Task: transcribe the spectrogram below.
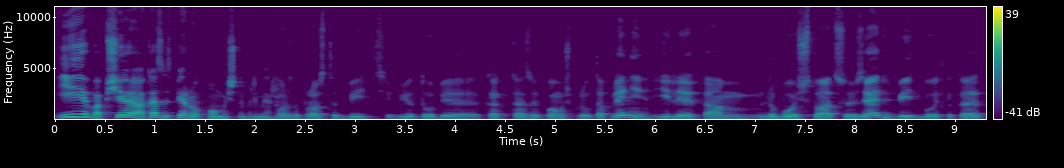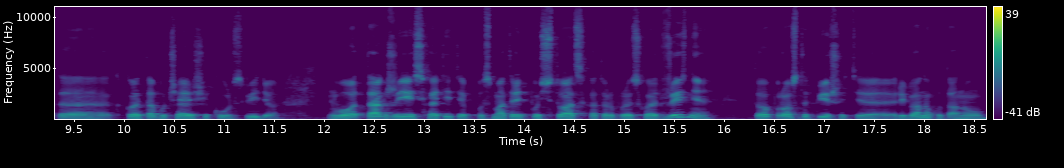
и вообще оказывать первую помощь, например. Можно просто вбить в Ютубе, как оказывать помощь при утоплении, или там любую ситуацию взять, вбить, будет какая-то, какой-то обучающий курс, видео. Вот. Также, если хотите посмотреть по ситуации, которая происходит в жизни, то просто пишите «ребенок утонул»,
